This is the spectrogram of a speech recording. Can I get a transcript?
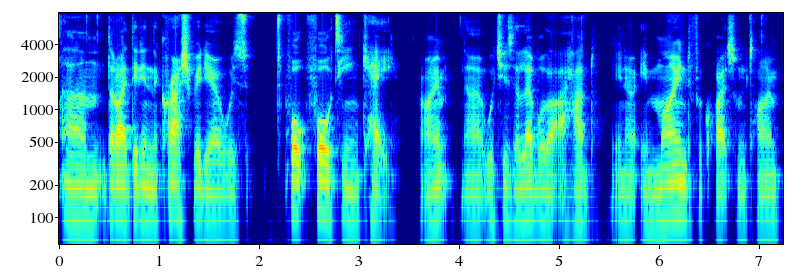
um, that I did in the crash video was 14k, right? Uh, which is a level that I had, you know, in mind for quite some time.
